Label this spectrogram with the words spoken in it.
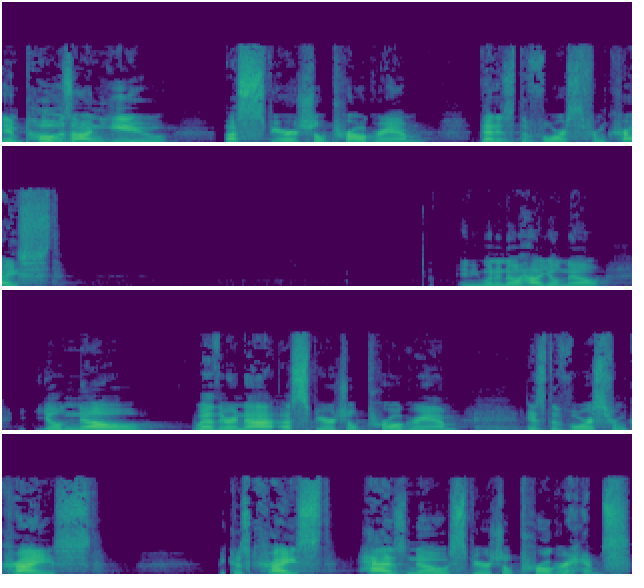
impose on you a spiritual program that is divorced from Christ. And you want to know how you'll know? You'll know whether or not a spiritual program is divorced from Christ because Christ has no spiritual programs.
